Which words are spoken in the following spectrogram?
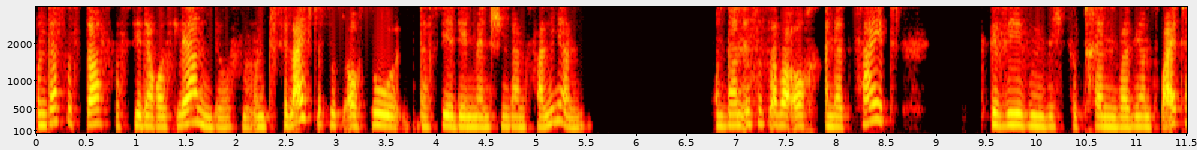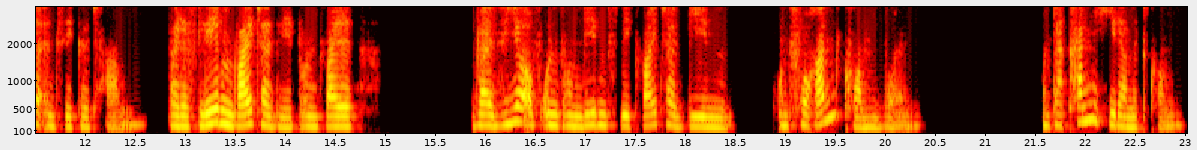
Und das ist das, was wir daraus lernen dürfen. Und vielleicht ist es auch so, dass wir den Menschen dann verlieren. Und dann ist es aber auch an der Zeit gewesen, sich zu trennen, weil wir uns weiterentwickelt haben, weil das Leben weitergeht und weil, weil wir auf unserem Lebensweg weitergehen und vorankommen wollen. Und da kann nicht jeder mitkommen.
